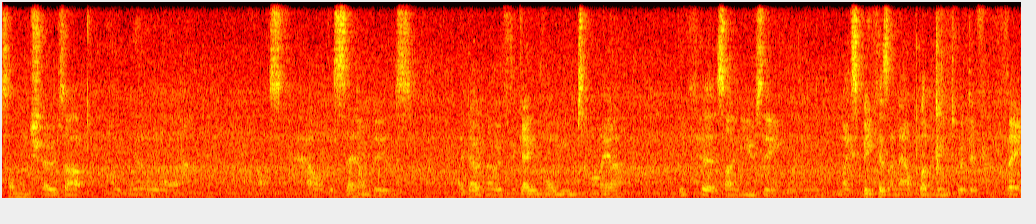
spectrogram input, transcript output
If someone shows up, I will uh, ask how the sound is. I don't know if the game volume's higher because I'm using my speakers are now plugged into a different thing.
